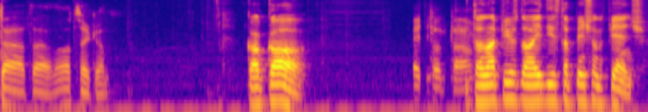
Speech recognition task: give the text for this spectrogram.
Ta, ta, no czekam. Koko, to tam. to napisz do ID 155.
